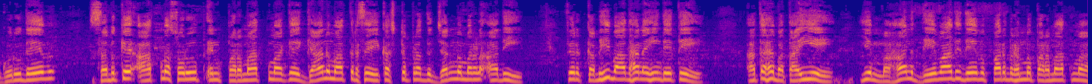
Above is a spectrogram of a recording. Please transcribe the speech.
गुरुदेव, सबके आत्म स्वरूप इन परमात्मा के ज्ञान मात्र से कष्टप्रद जन्म, मरण आदि फिर कभी बाधा नहीं देते। अतः बताइए, ये महान देवादिदेव पर ब्रह्म परमात्मा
